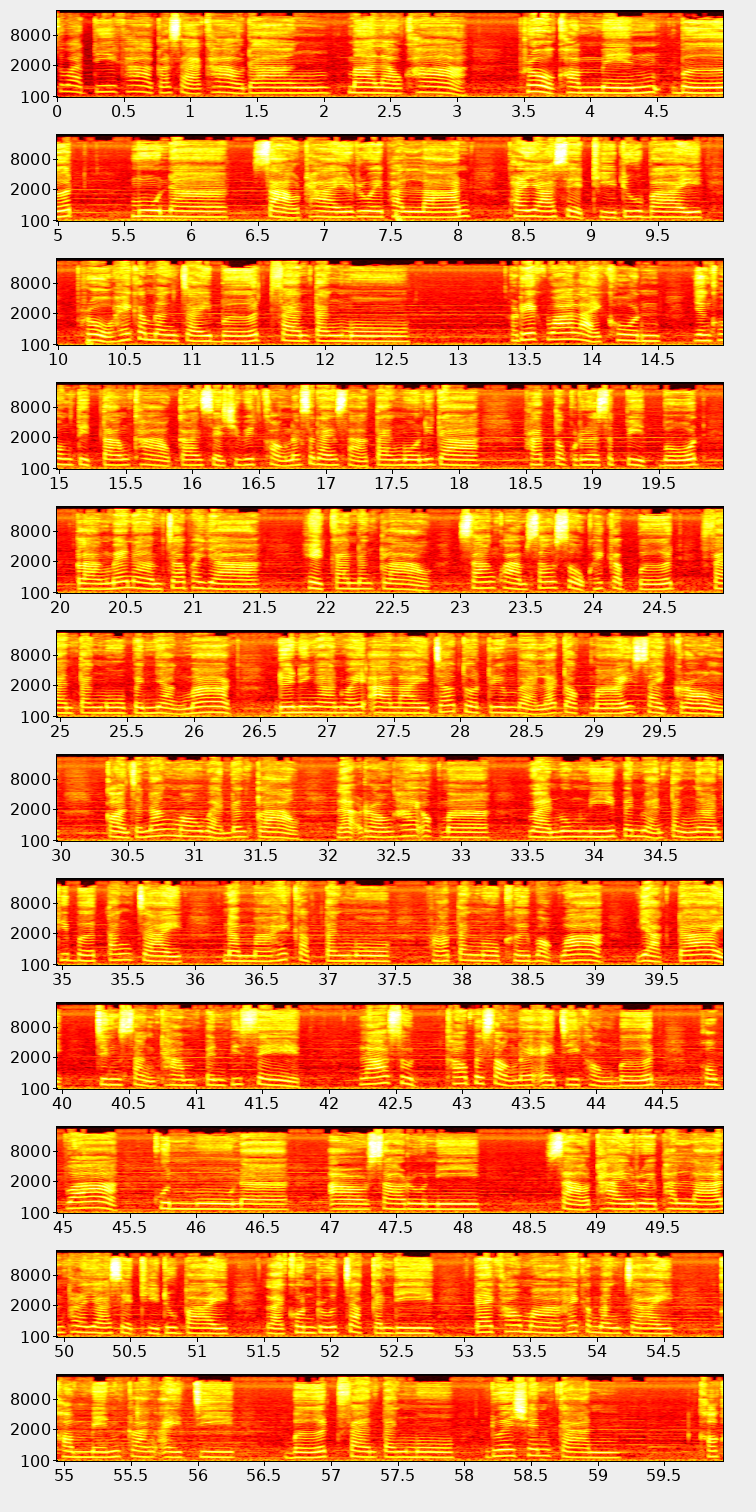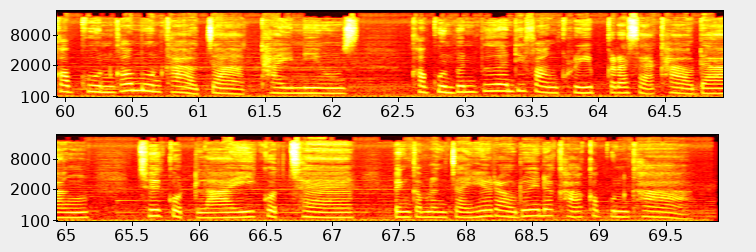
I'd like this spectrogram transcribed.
สวัสดีค่ะกระแสข่าวดังมาแล้วค่ะโผล่คอมเมนต์เบิร์ดมูนา สาวไทยรวยพันล้านภรยาเศรษฐีดูไบโผล่ให้กำลังใจเบิร์ดแฟนแตงโม เรียกว่าหลายคนยังคงติดตามข่าวการเสียชีวิตของนักแสดงสาวแตงโมนิดา พลัดตกเรือสปีดโบ๊ทกลางแม่น้ำเจ้าพยา เหตุการณ์ดังกล่าว สร้างความเศร้าโศกให้กับเบิร์ดแฟนแตงโมเป็นอย่างมาก โดยในงานไว้อาลัยเจ้าตัวเตรียมแหวนและดอกไม้ใส่กล่อง ก่อนจะนั่งมองแหวนดังกล่าว และร้องไห้ออกมา แหวนวงนี้เป็นแหวนแต่งงานที่เบิร์ตตั้งใจนำมาให้กับแตงโม เพราะแตงโมเคยบอกว่า อยากได้จึงสั่งทำเป็นพิเศษ ล่าสุดเข้าไปส่องในไอจีของเบิร์ตพบว่าคุณมูนาอัลซารูนี สาวไทยรวยพันล้านภรรยาเศรษฐีดูไบหลายคนรู้จักกันดี ได้เข้ามาให้กำลังใจ คอมเมนต์กลางไอจีเบิร์ดแฟนแตงโม ด้วยเช่นกัน ขอขอบคุณข้อมูลข่าวจากไทยนิวส์ขอบคุณเพื่อนๆที่ฟังคลิปกระแสข่าวดัง ช่วยกดไลค์ กดแชร์ เป็นกำลังใจให้เราด้วยนะคะ ขอบคุณค่ะ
